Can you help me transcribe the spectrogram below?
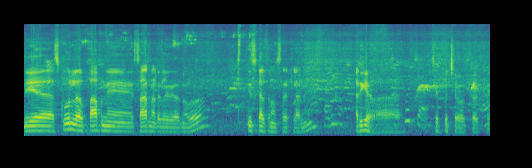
నీ స్కూల్లో పాపని సార్ని అడగలేదు కదా నువ్వు? తీసుకెళ్తున్నావు సార్ ఎట్లా అని అడిగావా? చెప్పొచ్చా? Okay okay.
